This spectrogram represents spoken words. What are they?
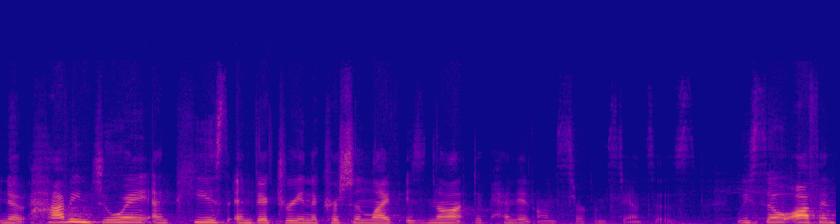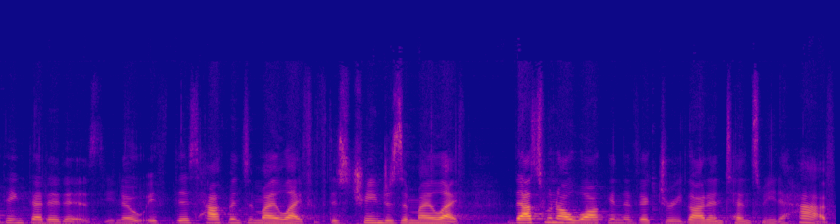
You know, having joy and peace and victory in the Christian life is not dependent on circumstances. We so often think that it is. You know, if this happens in my life, if this changes in my life, that's when I'll walk in the victory God intends me to have.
